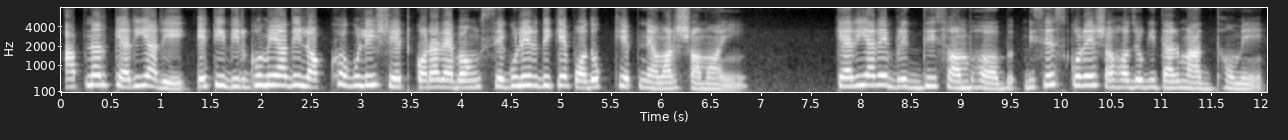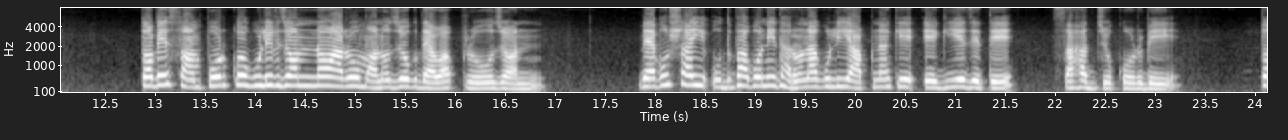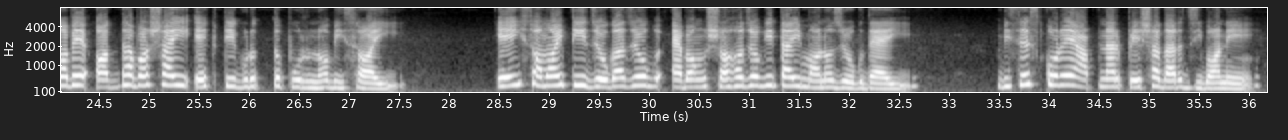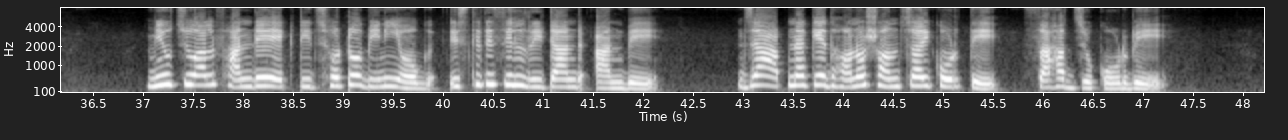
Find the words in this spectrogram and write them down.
আপনার ক্যারিয়ারে এটি দীর্ঘমেয়াদী লক্ষ্যগুলি সেট করার এবং সেগুলির দিকে পদক্ষেপ নেওয়ার সময়। ক্যারিয়ারে বৃদ্ধি সম্ভব, বিশেষ করে সহযোগিতার মাধ্যমে। তবে সম্পর্কগুলির জন্য আরও মনোযোগ দেওয়া প্রয়োজন। ব্যবসায়ী উদ্ভাবনী ধারণাগুলি আপনাকে এগিয়ে যেতে সাহায্য করবে। তবে অধ্যাবসায় একটি গুরুত্বপূর্ণ বিষয়। এই সময়টি যোগাযোগ এবং সহযোগিতায় মনোযোগ দেয়, বিশেষ করে আপনার পেশাদার জীবনে। মিউচুয়াল ফান্ডে একটি ছোট বিনিয়োগ স্থিতিশীল রিটার্ন আনবে, যা আপনাকে ধন সঞ্চয় করতে সাহায্য করবে।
